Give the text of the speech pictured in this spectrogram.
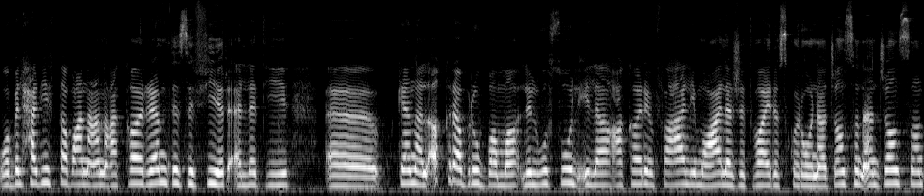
وبالحديث طبعا عن عقار رمديزيفير الذي آه، كان الأقرب ربما للوصول إلى عقار فعال لمعالجة فيروس كورونا. جونسون أند جونسون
